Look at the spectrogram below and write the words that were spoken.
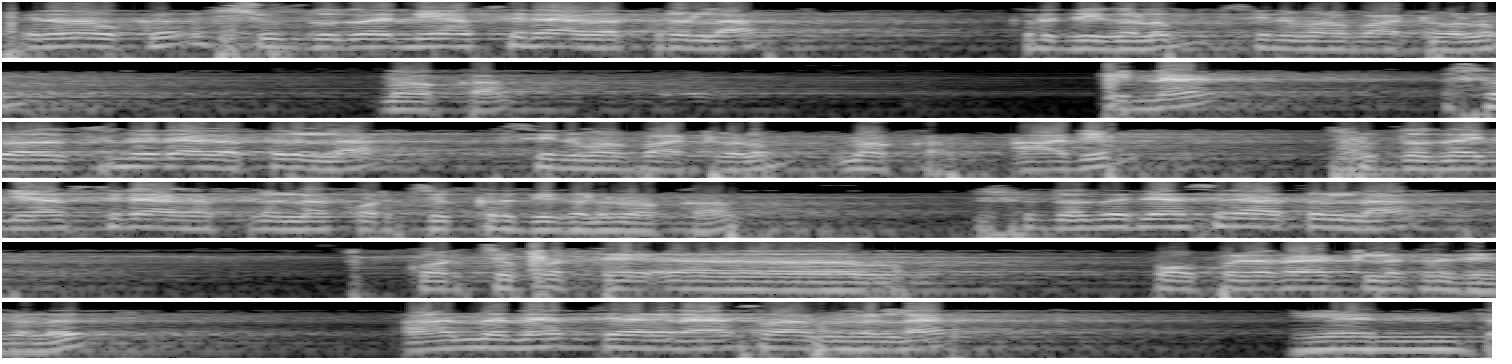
പിന്നെ നമുക്ക് ശുദ്ധധന്യാസി രാഗത്തിലുള്ള കൃതികളും സിനിമാ പാട്ടുകളും നോക്കാം. പിന്നെ സ്രോതസ്സിന്റെ രാഗത്തിലുള്ള സിനിമാ പാട്ടുകളും നോക്കാം. ആദ്യം ശുദ്ധധന്യാസി രാഗത്തിലുള്ള കുറച്ച് കൃതികൾ നോക്കാം. ശുദ്ധധന്യാസി രാഗത്തിലുള്ള കുറച്ച് പ്രത്യേക പോപ്പുലർ ആയിട്ടുള്ള കൃതികൾ അന്ന് തന്നെ ത്യാഗരാജ സ്വാമികളുടെ എന്ത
